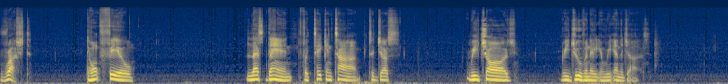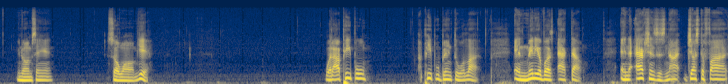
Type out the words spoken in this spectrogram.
rushed. Don't feel less than for taking time to just recharge, rejuvenate, and re energize. You know what I'm saying? So, um, yeah. What our people our people been through a lot. And many of us act out. And the actions is not justified.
